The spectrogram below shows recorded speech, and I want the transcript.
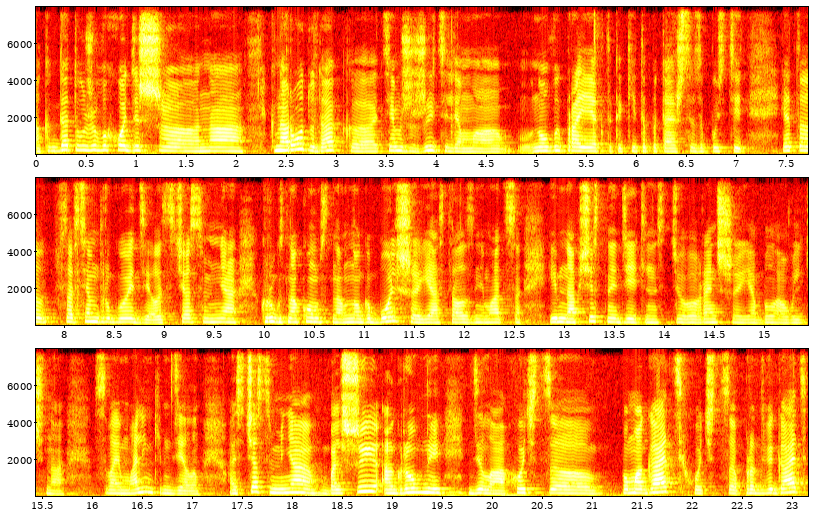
а когда ты уже выходишь э, на, к народу, да, к тем же жителям, э, новые проекты какие-то пытаешься запустить, это совсем другое дело. Сейчас у меня круг знакомств намного больше, я стала заниматься именно общественной деятельностью. Раньше я была увлечена своим маленьким делом, а сейчас у меня большие, огромные дела. Хочется помогать, хочется продвигать.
